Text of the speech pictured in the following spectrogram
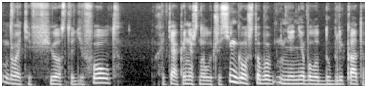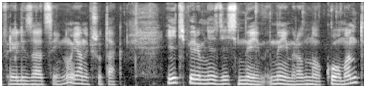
Ну, давайте first default. Хотя, конечно, лучше single, чтобы у меня не было дубликатов реализации. Ну, я напишу так. И теперь у меня здесь name. Name равно command.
